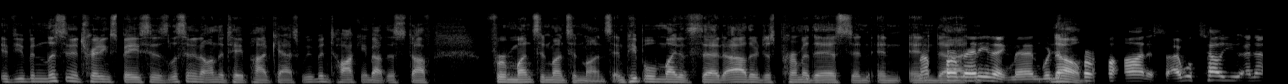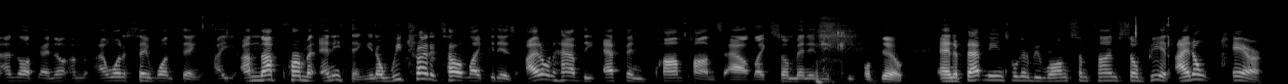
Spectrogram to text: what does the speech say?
if you've been listening to Trading Spaces, listening to On the Tape podcast, we've been talking about this stuff for months and months and months. And people might have said, oh, they're just perma this and and Not and perma uh, anything, man. We're no. just honest. I will tell you, and, and look, I know I'm, I want to say one thing. I, I'm not perma anything. You know, we try to tell it like it is. I don't have the effing pom poms out like so many of these people do. And if that means we're going to be wrong sometimes, so be it. I don't care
